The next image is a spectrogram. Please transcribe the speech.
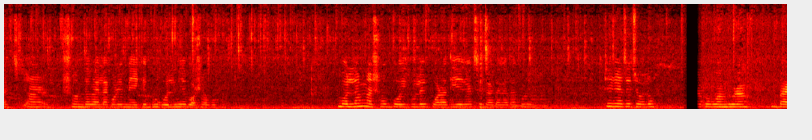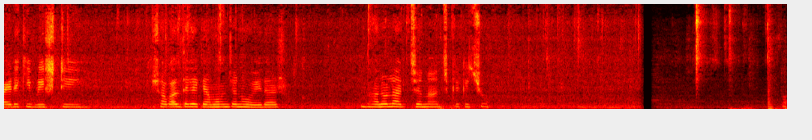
আজ, আর সন্ধ্যাবেলা করে মেয়েকে ভূগোল নিয়ে বসাবো। বললাম না, সব বইগুলোই পড়া দিয়ে গেছে, গাদা গাদা করে। ঠিক আছে, চলো। দেখো বন্ধুরা, বাইরে কি বৃষ্টি? সকাল থেকে কেমন যেন ওয়েদার ভালো লাগছে না আজকে কিছু। তো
